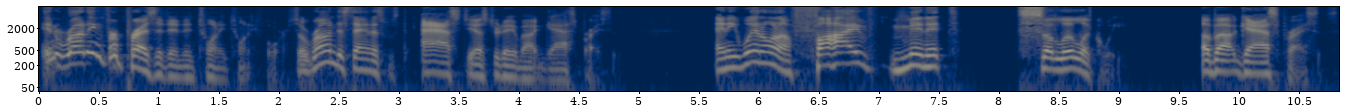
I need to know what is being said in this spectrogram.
in running for president in 2024? So Ron DeSantis was asked yesterday about gas prices. And he went on a five minute soliloquy about gas prices.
